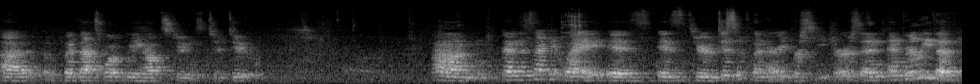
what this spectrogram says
uh, but that's what we help students to do. Um, and the second way is, is through disciplinary procedures and, and really the,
